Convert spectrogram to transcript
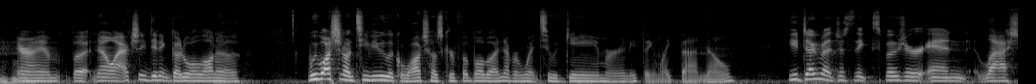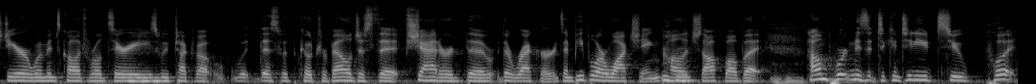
mm-hmm. here I am. But no, I actually didn't go to a lot of. We watched it on TV, like a watch Husker football, but I never went to a game or anything like that. No. You talked about just the exposure and last year Women's College World Series. Mm-hmm. We've talked about this with Coach Revelle, just that shattered the the records, and people are watching mm-hmm. college softball. But how important is it to continue to put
